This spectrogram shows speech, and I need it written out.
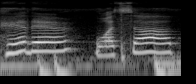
Hey there, what's up?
